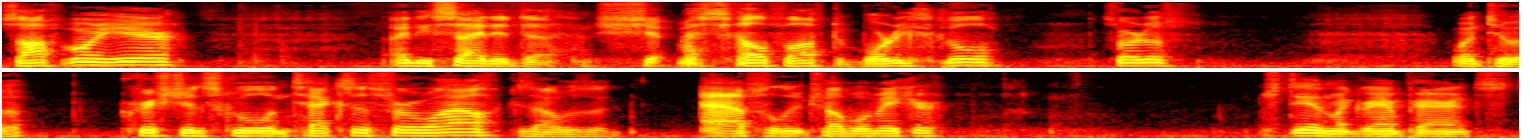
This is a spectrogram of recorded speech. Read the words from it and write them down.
sophomore year, I decided to ship myself off to boarding school, sort of. Went to a Christian school in Texas for a while because I was an absolute troublemaker. Stayed with my grandparents.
